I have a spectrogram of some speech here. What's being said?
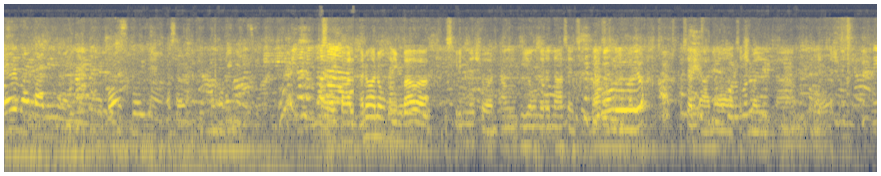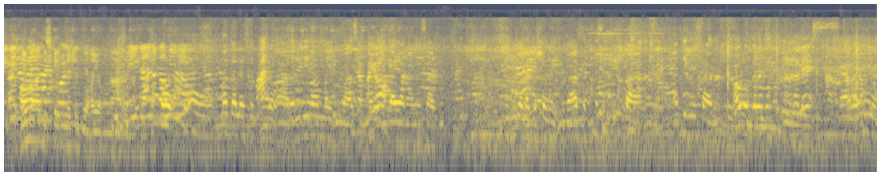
Very welcoming naman. Boss boy na kasama. Okay na kasi. Sa pangal- ano-anong halimbawa, diskriminasyon ang iyong naranasan sa base sa kasarian o sexual na orientasyon. May mga diskriminasyon po kayong naranasan. Oo, oo. Madalas sa araw-araw, hindi naman may iwasan. Gaya nga ng sabi ko. Hindi talaga siya may iwasan. Kasi iba, ang tingin sa amin. Naman mag-iali. Alam nga,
